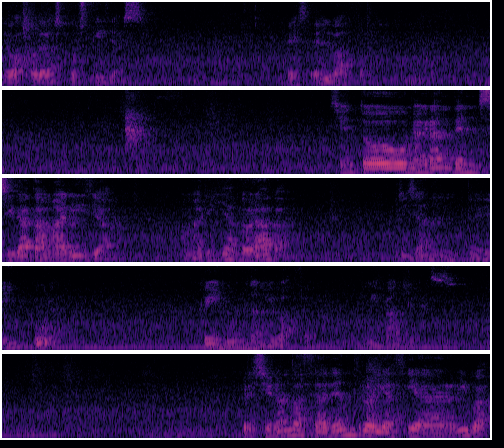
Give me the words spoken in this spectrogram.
debajo de las costillas. Es el bazo. Siento una gran densidad amarilla, amarilla dorada, brillante y pura, que inunda mi bazo y mi páncreas. Presionando hacia adentro y hacia arriba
